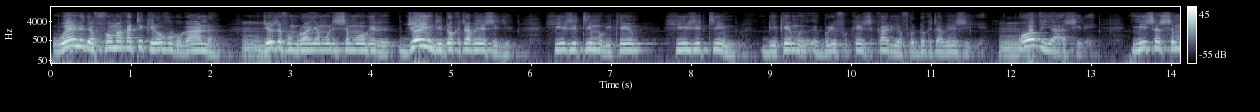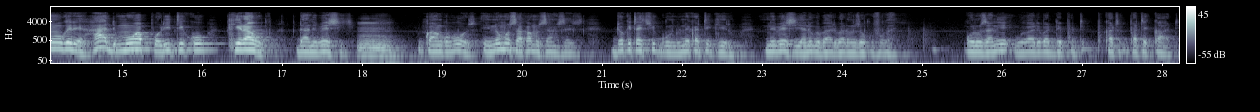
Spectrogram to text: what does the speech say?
when the former katikiro of buganda mm. joseph mulwanyamuli semwogerere joined dr besige his team became his team became a briefcase carrier for dr besige mm. obviously mr semwogere had more political crowd than besige Mm. kankubuuza in normal circumstances dr kigundu ne katikiro ne besige ani gwe baali balonze okuvuganya golozani gwe baali badde patekadi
